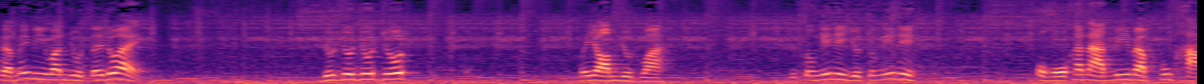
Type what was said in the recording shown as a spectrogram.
แบบไม่มีวันหยุดเลยด้วย หยุดหยุดหยุดหยุดไม่ยอมหยุดว่ะหยุดตรงนี้ดิหยุดตรงนี้ดิโอ้โหขนาดมีแบบภูเขา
